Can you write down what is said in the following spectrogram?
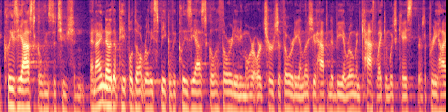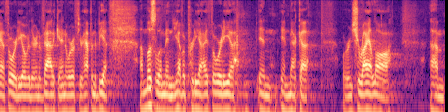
ecclesiastical institution. And I know that people don't really speak of ecclesiastical authority anymore or church authority unless you happen to be a Roman Catholic, in which case there's a pretty high authority over there in the Vatican, or if you happen to be a, a Muslim and you have a pretty high authority uh, in, in Mecca or in Sharia law. Um,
